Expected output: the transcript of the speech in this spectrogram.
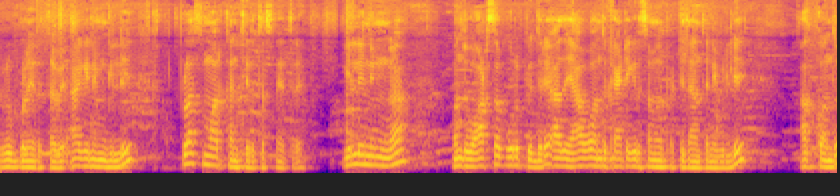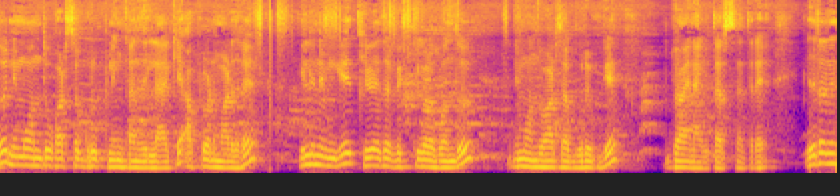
ಗ್ರೂಪ್ಗಳು ಇರ್ತವೆ. ಹಾಗೆ ನಿಮ್ಗೆ ಇಲ್ಲಿ ಪ್ಲಸ್ ಮಾರ್ಕ್ ಅಂತ ಇರುತ್ತೆ ಸ್ನೇಹಿತರೆ. ಇಲ್ಲಿ ನಿಮ್ಗೆ ಒಂದು ವಾಟ್ಸಪ್ ಗ್ರೂಪ್ ಇದ್ದರೆ ಅದು ಯಾವ ಒಂದು ಕ್ಯಾಟಗಿರಿ ಸಂಬಂಧಪಟ್ಟಿದೆ ಅಂತ ನೀವು ಇಲ್ಲಿ ಹಾಕ್ಕೊಂಡು ನಿಮ್ಮ ಒಂದು ವಾಟ್ಸಪ್ ಗ್ರೂಪ್ ಲಿಂಕ್ ಅನ್ನೋದಿಲ್ಲ ಹಾಕಿ ಅಪ್ಲೋಡ್ ಮಾಡಿದ್ರೆ ಇಲ್ಲಿ ನಿಮಗೆ ತಿಳಿಯದ ವ್ಯಕ್ತಿಗಳು ಬಂದು ನಿಮ್ಮ ಒಂದು ವಾಟ್ಸಪ್ ಗ್ರೂಪ್ಗೆ ಜಾಯ್ನ್ ಆಗ್ತಾರೆ ಸ್ನೇಹಿತರೆ. ಇದರಲ್ಲಿ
